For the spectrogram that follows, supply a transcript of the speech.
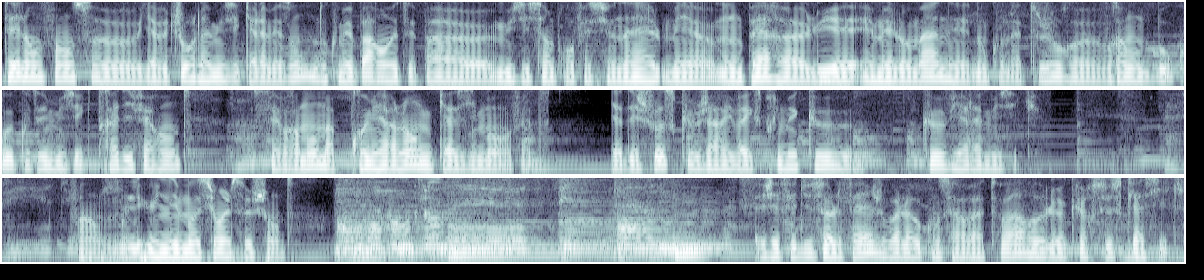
Dès l'enfance, euh, il y avait toujours de la musique à la maison. Donc mes parents n'étaient pas euh, musiciens professionnels, mais euh, mon père, lui, est, est mélomane et donc on a toujours vraiment beaucoup écouté de musique très différente. C'est vraiment ma première langue quasiment en fait. Il y a des choses que j'arrive à exprimer que, que via la musique. Enfin, une émotion, elle se chante. J'ai fait du solfège, voilà, au conservatoire, le cursus classique.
